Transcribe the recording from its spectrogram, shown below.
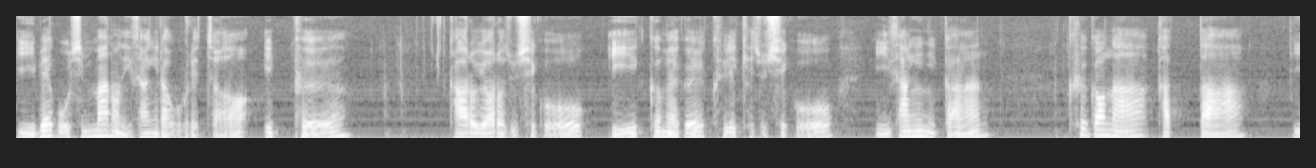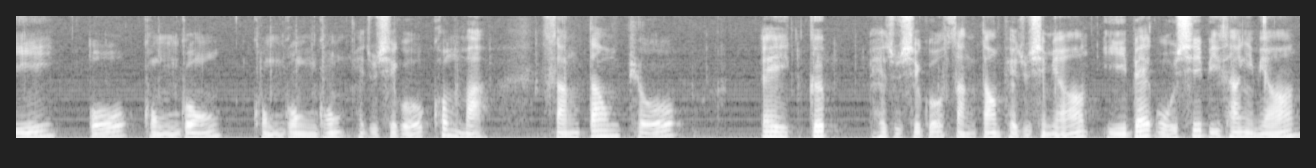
250만원 이상이라고 그랬죠. if 가로 열어주시고 이익 금액을 클릭해 주시고 이상이니까 크거나 같다 2 5 0 0 000 해주시고 콤마 쌍따옴표 A급 해주시고 쌍따옴표 해주시면 250 이상이면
